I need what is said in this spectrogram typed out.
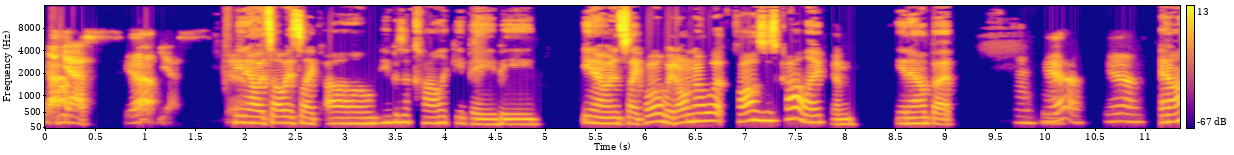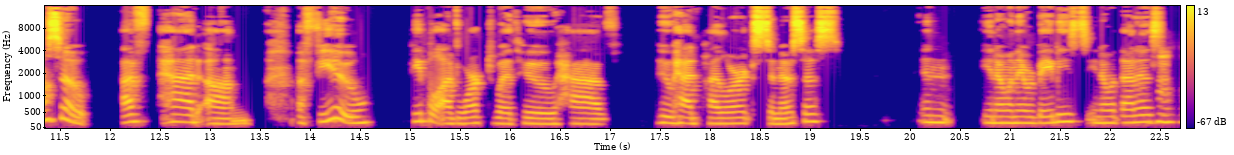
yeah Yes. yeah Yes. You know, it's always like, oh, he was a colicky baby. You know, and it's like, well, we don't know what causes colic. And, you know, but, Mhm. yeah yeah and also I've had um, a few people I've worked with who have, who had pyloric stenosis and, you know, when they were babies, you know what that is? Mhm.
